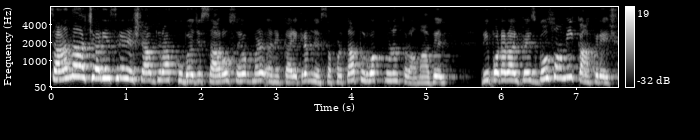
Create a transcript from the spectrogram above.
શાળાના આચાર્યશ્રી અને સ્ટાફ દ્વારા ખૂબ જ સારો સહયોગ મળેલ અને કાર્યક્રમને સફળતાપૂર્વક પૂર્ણ કરવામાં આવેલ. રિપોર્ટર અલ્પેશ ગોસ્વામી, કાંકરેજ.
